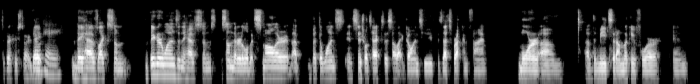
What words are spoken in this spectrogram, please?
It's a grocery store. They, okay. They have like some bigger ones, and they have some some that are a little bit smaller. Uh, but the ones in Central Texas, I like going to because that's where I can find more um, of the meats that I'm looking for, and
